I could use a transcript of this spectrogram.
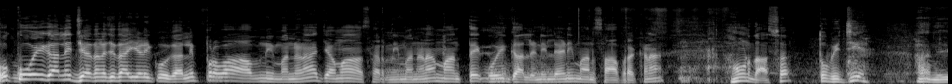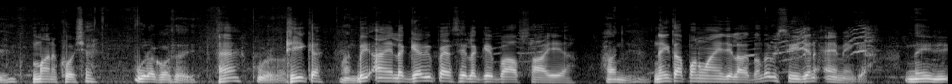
ਉਹ ਕੋਈ ਗੱਲ ਨਹੀਂ ਜਦਨ ਜਦਾਈ ਵਾਲੀ ਕੋਈ ਗੱਲ ਨਹੀਂ ਪ੍ਰਭਾਵ ਨਹੀਂ ਮੰਨਣਾ ਜਮਾ ਅਸਰ ਨਹੀਂ ਮੰਨਣਾ ਮਨ ਤੇ ਕੋਈ ਗੱਲ ਨਹੀਂ ਲੈਣੀ ਮਨ ਸਾਫ਼ ਰੱਖਣਾ। ਹੁਣ ਦੱਸ ਤੂੰ ਬੀਜੀ ਹੈ ਹਾਂਜੀ। ਮਨ ਖੁਸ਼ ਹੈ ਪੂਰਾ ਖੁਸ਼ ਹੈ ਜੀ। ਹੈ? ਪੂਰਾ। ਠੀਕ ਹੈ। ਵੀ ਐਂ ਲੱਗਿਆ ਵੀ ਪੈਸੇ ਲੱਗੇ ਵਾਪਸ ਆਏ ਆ। ਹਾਂਜੀ। ਨਹੀਂ ਤਾਂ ਆਪਾਂ ਨੂੰ ਐਂ ਜੇ ਲੱਗਦਾ ਹੁੰਦਾ ਵੀ ਸੀਜ਼ਨ ਐਵੇਂ ਗਿਆ। ਨਹੀਂ ਜੀ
